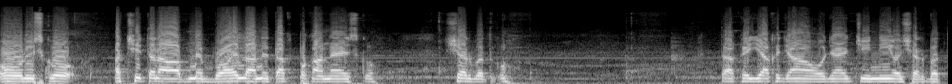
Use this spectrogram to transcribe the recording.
और इसको अच्छी तरह आपने बॉयल आने तक पकाना है इसको, शरबत को, ताकि यख जहाँ हो जाए चीनी और शरबत।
